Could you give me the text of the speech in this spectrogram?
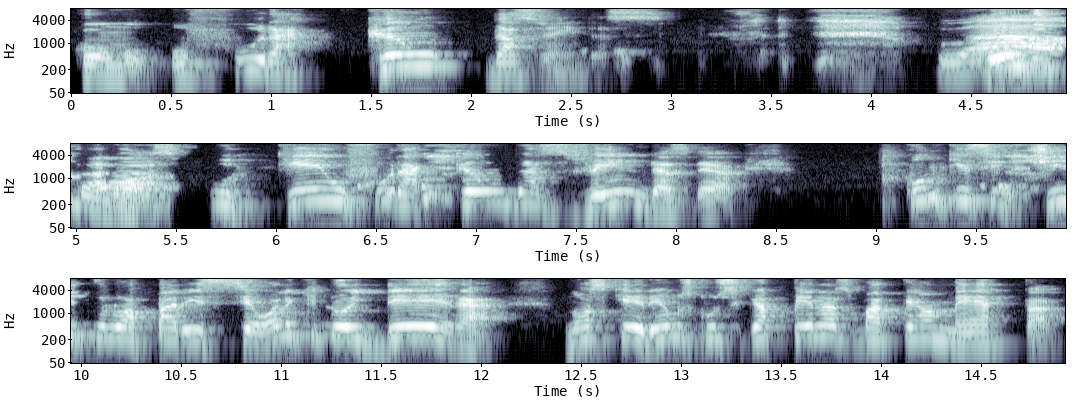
como o furacão das vendas. Uau! Conte para nós, por que o furacão das vendas, Débora? Como que esse título apareceu? Olha que doideira! Nós queremos conseguir apenas bater a meta.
